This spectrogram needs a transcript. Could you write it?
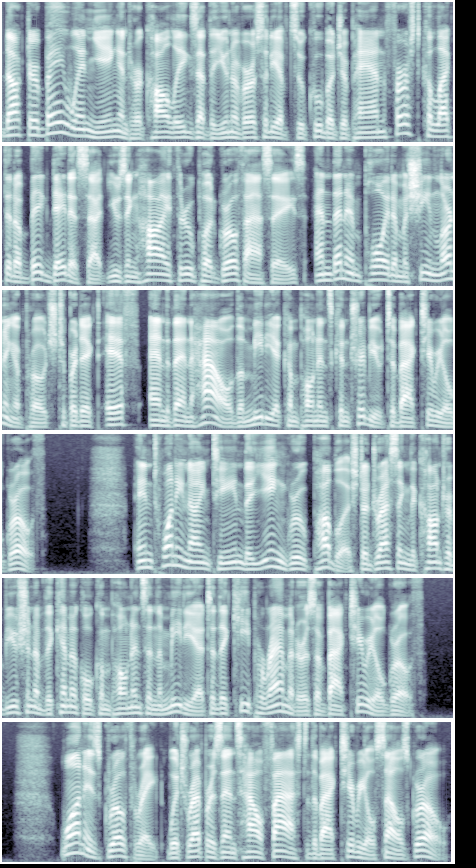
Dr. Bei-Wen Ying and her colleagues at the University of Tsukuba, Japan, first collected a big data set using high throughput growth assays and then employed a machine learning approach to predict if and then how the media components contribute to bacterial growth. In 2019, the Ying Group published addressing the contribution of the chemical components in the media to the key parameters of bacterial growth. One is growth rate, which represents how fast the bacterial cells grow.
